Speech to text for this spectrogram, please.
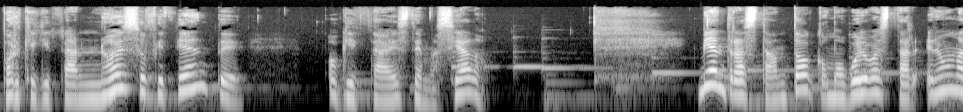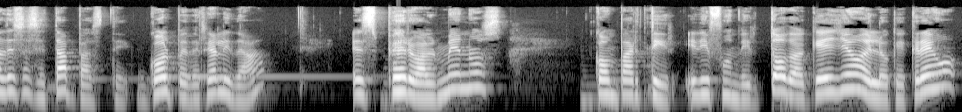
porque quizá no es suficiente o quizá es demasiado. Mientras tanto, como vuelvo a estar en una de esas etapas de golpe de realidad, espero al menos compartir y difundir todo aquello en lo que creo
